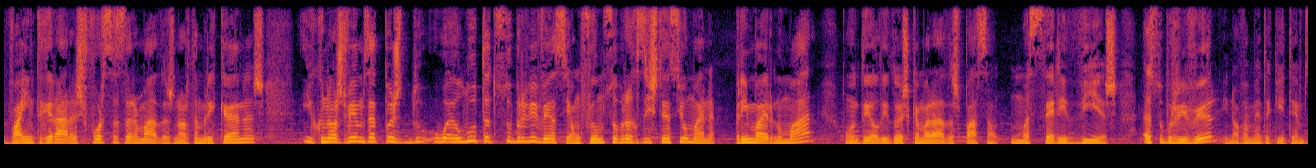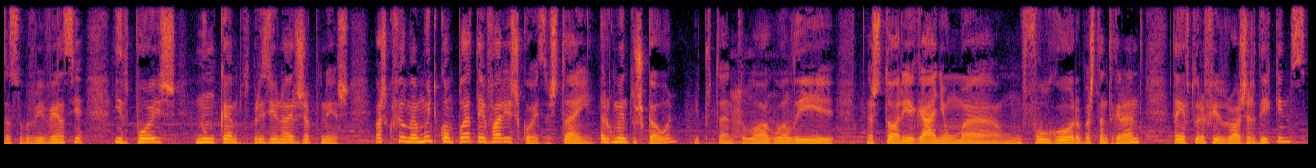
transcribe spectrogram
vai integrar as Forças Armadas norte-americanas e o que nós vemos é depois do- a luta de sobrevivência. É um filme sobre a resistência humana. Primeiro no mar, onde ele e dois camaradas passam uma série de dias a sobreviver, e novamente aqui temos a sobrevivência, e depois num campo de prisioneiros japonês. Eu acho que o filme é muito completo em várias coisas. Tem argumento dos Coen, e portanto logo ali a história ganha uma, um fulgor bastante grande. Tem a fotografia do Roger Dickens.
